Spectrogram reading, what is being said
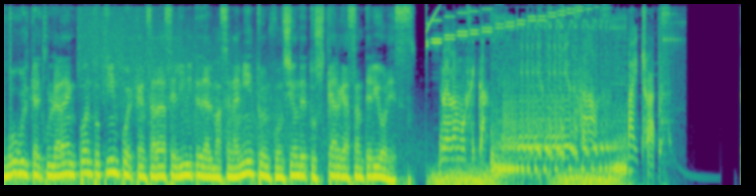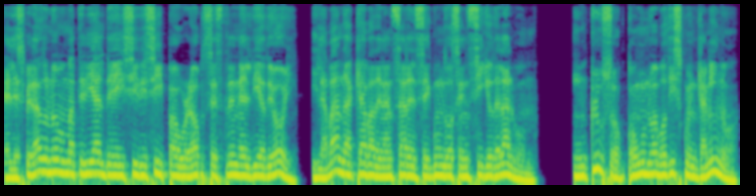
Google calculará en cuánto tiempo alcanzarás el límite de almacenamiento en función de tus cargas anteriores. Nueva música. El esperado nuevo material de ACDC Power Up se estrena el día de hoy, y la banda acaba de lanzar el segundo sencillo del álbum. Incluso con un nuevo disco en camino,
